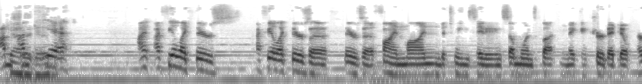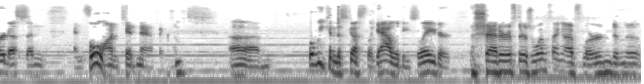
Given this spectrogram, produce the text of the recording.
I'm, I'm, yeah. I, I feel like there's I feel like there's a there's a fine line between saving someone's butt and making sure they don't hurt us and and full on kidnapping them. Um, but we can discuss legalities later. Shatter. If there's one thing I've learned in the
